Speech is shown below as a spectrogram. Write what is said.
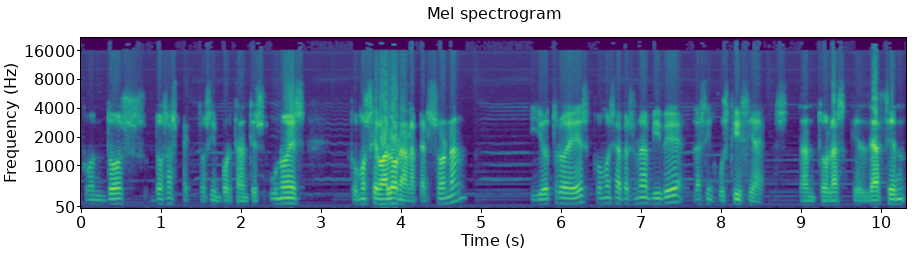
con dos, dos aspectos importantes. Uno es cómo se valora a la persona y otro es cómo esa persona vive las injusticias, tanto las que le hacen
